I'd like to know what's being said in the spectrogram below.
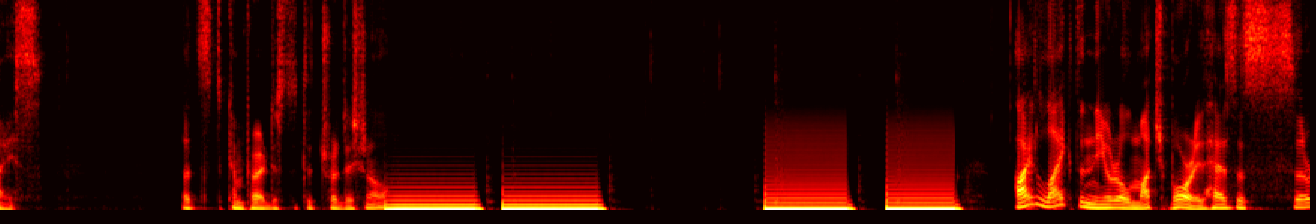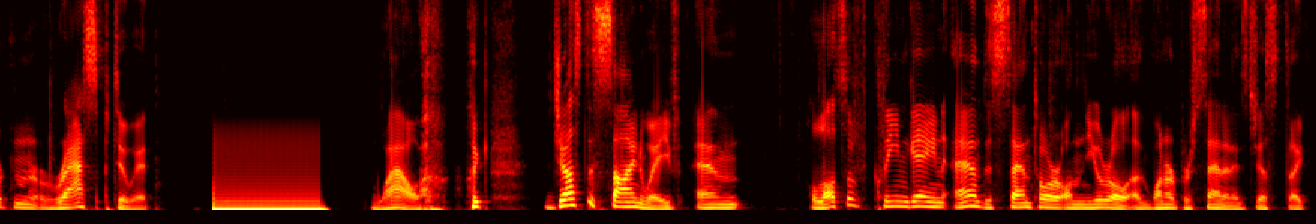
Nice. Let's compare this to the traditional. I like the neural much more. It has a certain rasp to it. Wow. like just a sine wave and lots of clean gain and the Centaur on neural at 100% and it's just like,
